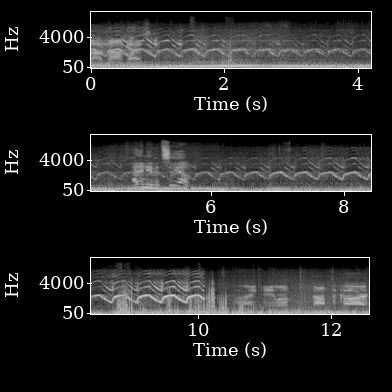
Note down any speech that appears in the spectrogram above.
Oh no, guys. I didn't even see him. All right, Caleb, stop the car.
